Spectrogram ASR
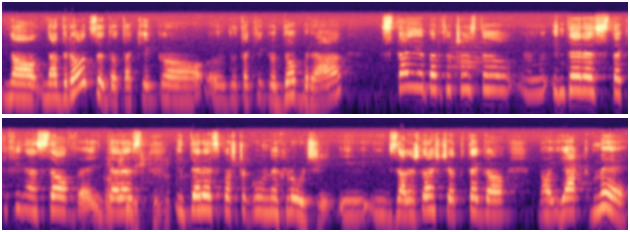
no, na drodze do takiego, do takiego dobra staje bardzo często y, interes taki finansowy, interes, tak. interes poszczególnych ludzi. I, I w zależności od tego, no, jak my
